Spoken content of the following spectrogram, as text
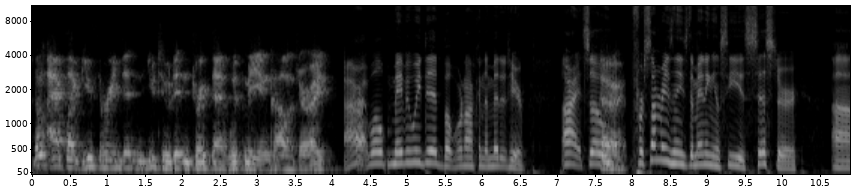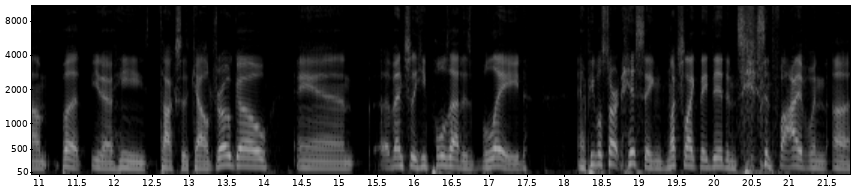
Don't act like you three didn't. You two didn't drink that with me in college. All right. All right, well maybe we did, but we're not going to admit it here. All right, so All right. for some reason he's demanding to see his sister, um, but you know he talks to Khal Drogo, and eventually he pulls out his blade, and people start hissing, much like they did in season five when uh,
